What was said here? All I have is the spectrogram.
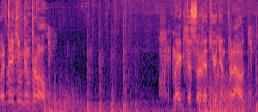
We're taking control. Make the Soviet Union proud.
